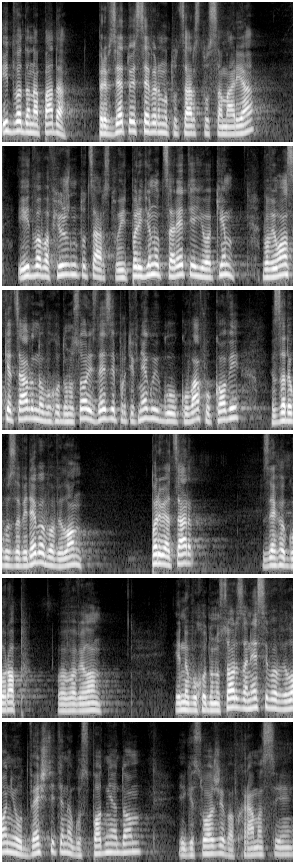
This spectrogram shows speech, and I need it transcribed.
идва да напада. Превзето е Северното царство Самария и идва в Южното царство. И първи един от царете е Йоаким, Вавилонският цар Навуходоносор излезе против него и го окова в окови, за да го заведе във Вавилон. Първият цар взеха го роб в Вавилон. И Навуходоносор занесе Вавилон и от вещите на Господния дом и ги сложи в храма си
